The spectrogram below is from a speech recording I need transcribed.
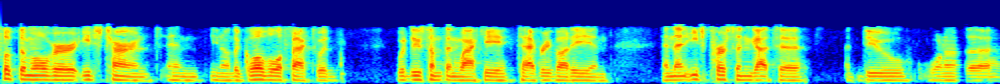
flip them over each turn, and you know the global effect would would do something wacky to everybody, and and then each person got to do one of the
